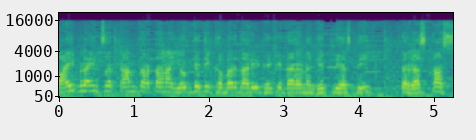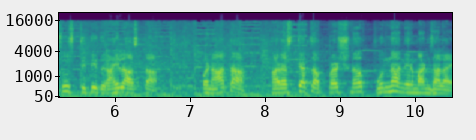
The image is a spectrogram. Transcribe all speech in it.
पाईपलाईनचं काम करताना योग्य ती खबरदारी ठेकेदारानं घेतली असती तर रस्ता सुस्थितीत राहिला असता. पण आता हा रस्त्याचा प्रश्न पुन्हा निर्माण झालाय.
